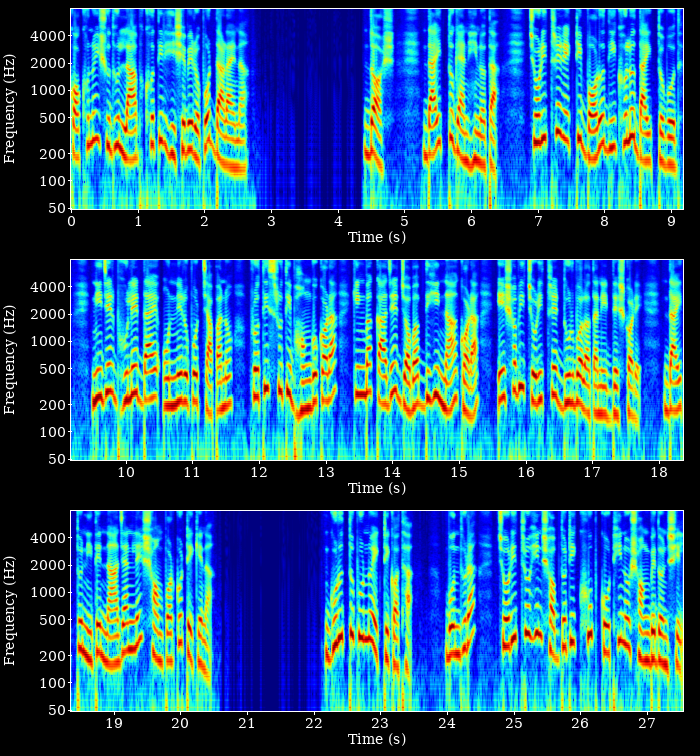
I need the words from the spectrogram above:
কখনোই শুধু লাভ ক্ষতির হিসেবের ওপর দাঁড়ায় না। দশ, দায়িত্বজ্ঞানহীনতা। চরিত্রের একটি বড় দিক হল দায়িত্ববোধ। নিজের ভুলের দায়ে অন্যের ওপর চাপানো, প্রতিশ্রুতি ভঙ্গ করা কিংবা কাজের জবাবদিহি না করা, এসবই চরিত্রের দুর্বলতা নির্দেশ করে। দায়িত্ব নিতে না জানলে সম্পর্ক টেকে না। গুরুত্বপূর্ণ একটি কথা বন্ধুরা, চরিত্রহীন শব্দটি খুব কঠিন ও সংবেদনশীল।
